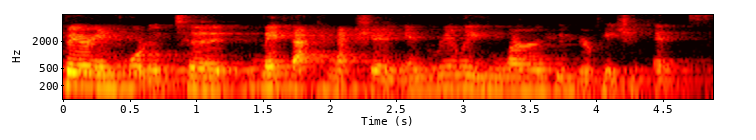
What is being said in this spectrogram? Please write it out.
very important to make that connection and really learn who your patient is.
